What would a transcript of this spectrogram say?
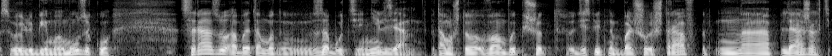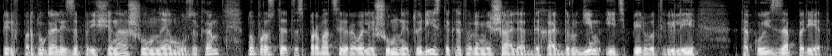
свою любимую музыку, Сразу об этом вот забудьте, нельзя, потому что вам выпишут действительно большой штраф. На пляжах теперь в Португалии запрещена шумная музыка. Ну, просто это спровоцировали шумные туристы, которые мешали отдыхать другим, и теперь вот ввели такой запрет.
